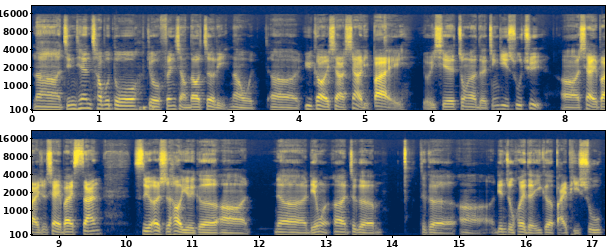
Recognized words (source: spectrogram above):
那今天差不多就分享到这里。那我呃预告一下，下礼拜有一些重要的经济数据啊、呃。下礼拜就下礼拜三，四月二十号有一个啊，那、联委呃这个这个啊、联准会的一个白皮书，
